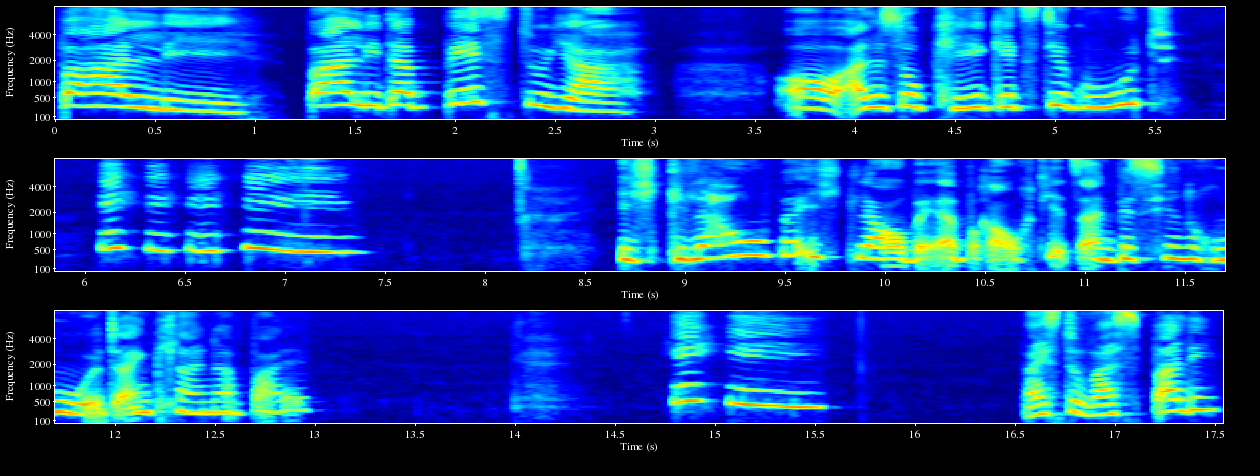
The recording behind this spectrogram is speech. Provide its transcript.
Bali, Bali, da bist du ja. Oh, alles okay? Geht's dir gut? Ich glaube, ich glaube, er braucht jetzt ein bisschen Ruhe, dein kleiner Ball. Weißt du was, Balli?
